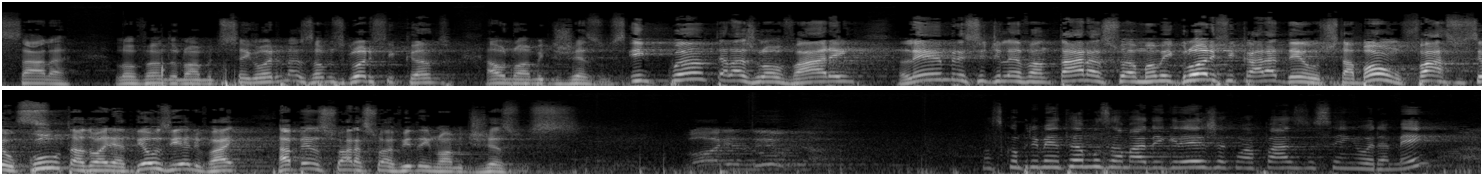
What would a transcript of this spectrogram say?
sala louvando o nome do Senhor e nós vamos glorificando ao nome de Jesus. Enquanto elas louvarem, lembre-se de levantar a sua mão e glorificar a Deus, tá bom? Faça o seu culto, adore a Deus e Ele vai abençoar a sua vida em nome de Jesus. Glória a Deus. Nós cumprimentamos a amada igreja com a paz do Senhor, amém? Aleluia,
